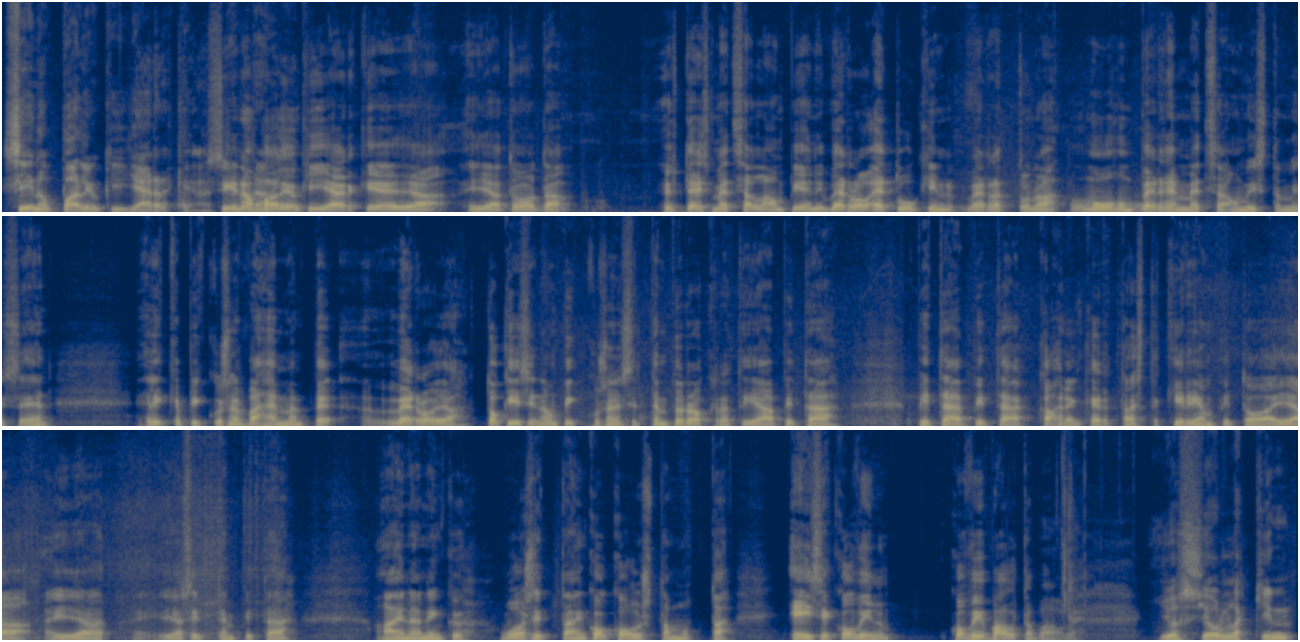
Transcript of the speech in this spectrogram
Siinä on paljonkin järkeä. Siinä on paljonkin järkeä ja, ja tuota, yhteismetsällä on pieni veroetukin verrattuna oh, muuhun perhemetsäomistamiseen – eli pikkusen vähemmän pe- veroja. Toki siinä on pikkusen sitten byrokratiaa, pitää, pitää, pitää kahdenkertaista kirjanpitoa ja, ja, ja sitten pitää aina niin vuosittain kokousta, mutta ei se kovin, kovin valtava ole. Jos jollakin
